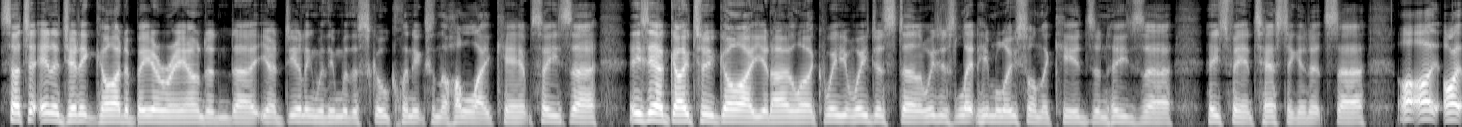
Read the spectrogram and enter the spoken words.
such an energetic guy to be around, and uh, you know dealing with him with the school clinics and the holiday camps. He's uh, he's our go-to guy. You know, like we we just uh, we just let him loose on the kids, and he's uh, he's fantastic. And it's uh, I, I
